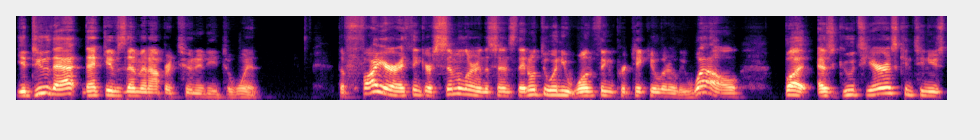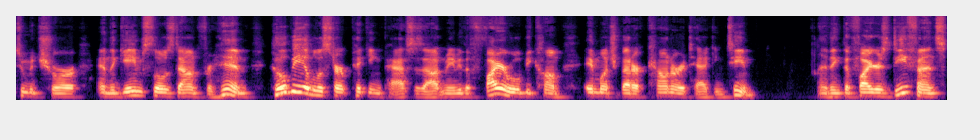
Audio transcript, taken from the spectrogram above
you do that. That gives them an opportunity to win. The Fire, I think, are similar in the sense they don't do any one thing particularly well. But as Gutierrez continues to mature and the game slows down for him, he'll be able to start picking passes out. Maybe the Fire will become a much better counterattacking team. I think the Fire's defense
